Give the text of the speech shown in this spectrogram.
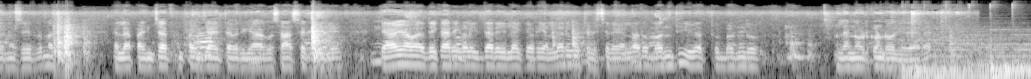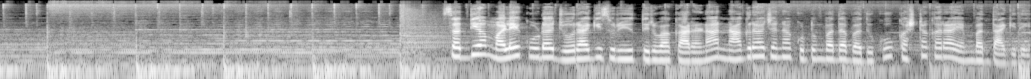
ಜನ ಸೇರಿದ್ರು. ಮತ್ತೆ ಎಲ್ಲ ಪಂಚಾಯತ್ ಪಂಚಾಯತ್ ಅವರಿಗೆ ಹಾಗೂ ಶಾಸಕರಿಗೆ, ಯಾವ್ಯಾವ ಅಧಿಕಾರಿಗಳು ಇದ್ದಾರೆ, ಇಲಾಖೆಯವರು ಎಲ್ಲರಿಗೂ ತಿಳಿಸಿದ್ದಾರೆ ಎಲ್ಲರೂ ಬಂದು ಇವತ್ತು ಬಂದು ಎಲ್ಲ ನೋಡ್ಕೊಂಡು ಹೋಗಿದ್ದಾರೆ. ಸದ್ಯ ಮಳೆ ಕೂಡ ಜೋರಾಗಿ ಸುರಿಯುತ್ತಿರುವ ಕಾರಣ ನಾಗರಾಜನ ಕುಟುಂಬದ ಬದುಕು ಕಷ್ಟಕರ ಎಂಬಂತಾಗಿದೆ.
